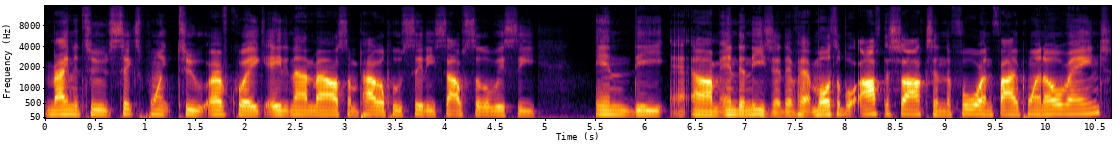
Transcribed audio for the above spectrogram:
magnitude 6.2 earthquake, 89 miles from Palupu City, South Sulawesi in the um, Indonesia. They've had multiple aftershocks in the 4 and 5.0 range.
